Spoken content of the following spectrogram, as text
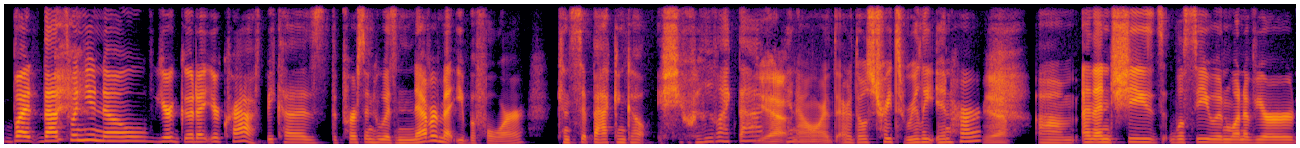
but that's when you know you're good at your craft because the person who has never met you before can sit back and go, "Is she really like that? Yeah. you know, are, are those traits really in her?" Yeah. Um, and then she's will see you in one of your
